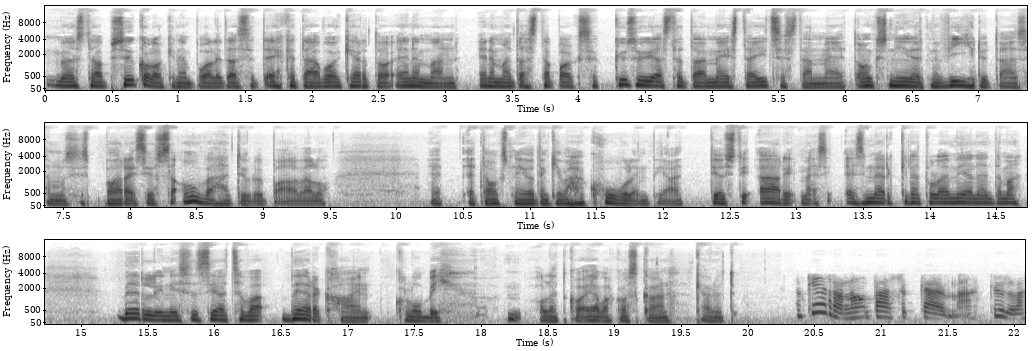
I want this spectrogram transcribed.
myös tämä psykologinen puoli tässä, että ehkä tämä voi kertoa enemmän, enemmän tässä tapauksessa kysyjästä tai meistä itsestämme, että onko niin, että me viihdytään semmoisissa bareissa, jossa on vähän tylypalvelu, että, että onko ne jotenkin vähän kuulimpia. Et tietysti ääriesimerkkinä tulee mieleen tämä Berliinissä sijaitseva Berghain-klubi. Oletko Eva koskaan käynyt No kerran on päässyt käymään, kyllä.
